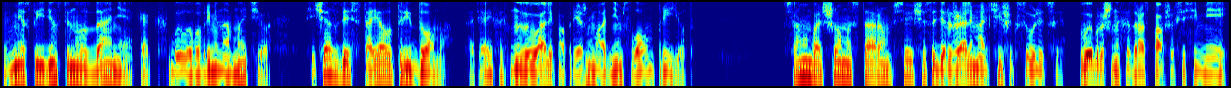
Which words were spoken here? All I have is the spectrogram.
Вместо единственного здания, как было во времена Мэтью, Сейчас здесь стояло три дома, хотя их называли по-прежнему одним словом «приют». В самом большом и старом все еще содержали мальчишек с улицы, выброшенных из распавшихся семей,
